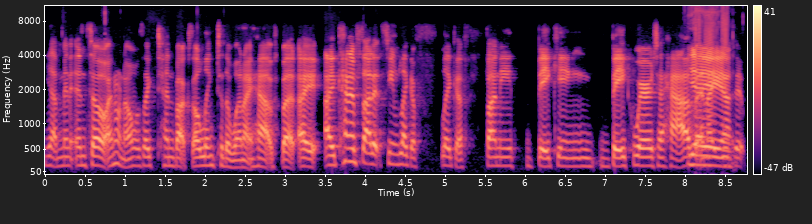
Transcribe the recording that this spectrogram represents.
Yeah, and so I don't know, it was like ten bucks. I'll link to the one I have, but I I kind of thought it seemed like a like a funny baking bakeware to have, Yeah, and yeah, I yeah. use it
